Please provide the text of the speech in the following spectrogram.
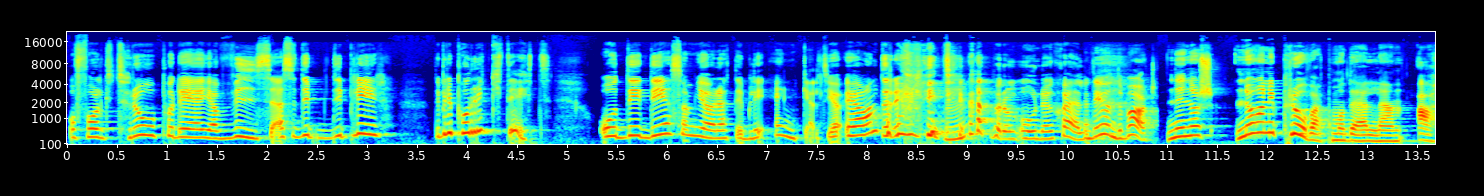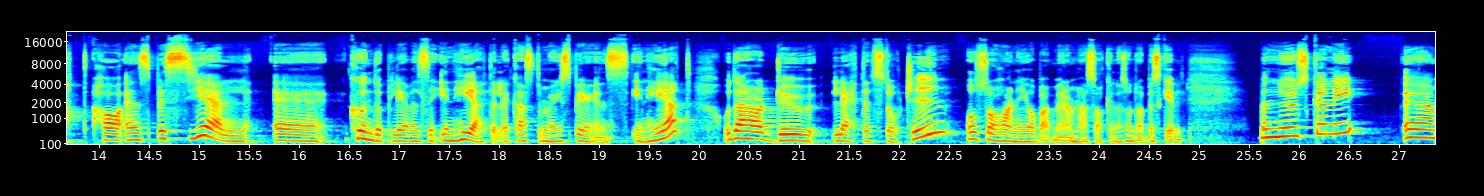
och folk tror på det. Jag visar. Alltså det, det, blir, det blir på riktigt. Och det är det som gör att det blir enkelt. Jag, jag har inte reflekterat mm. på de orden själv. Det är underbart. Ninors, nu har ni provat modellen att ha en speciell eh, kundupplevelseenhet eller customer experience-enhet. Och där har du lett ett stort team och så har ni jobbat med de här sakerna som du har beskrivit. Men nu ska ni eh,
